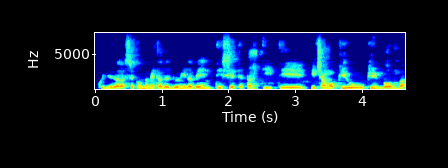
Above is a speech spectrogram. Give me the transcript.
Quindi dalla seconda metà del 2020 siete partiti, diciamo, più, più in bomba.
